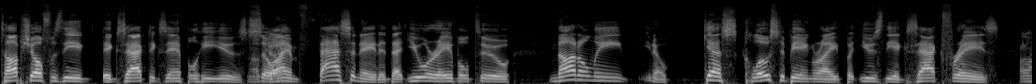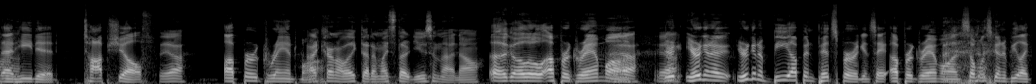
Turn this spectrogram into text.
Top shelf was the exact example he used. So I am fascinated that you were able to not only you know guess close to being right, but use the exact phrase that Uh-huh. he did. Top shelf, Yeah, upper grandma. I kind of like that. I might start using that now. uh, a little upper grandma. Yeah, yeah. You're, you're gonna you're gonna be up in Pittsburgh and say upper grandma, and someone's gonna be like,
